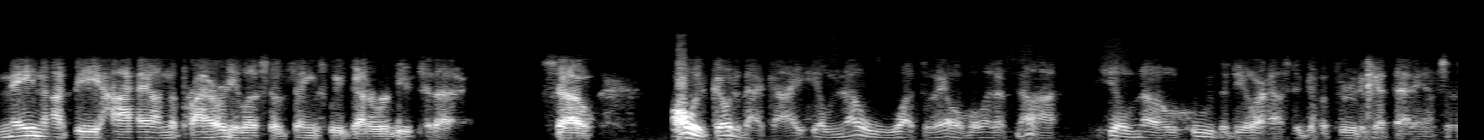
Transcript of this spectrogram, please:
may not be high on the priority list of things we've got to review today so always go to that guy he'll know what's available and if not he'll know who the dealer has to go through to get that answer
